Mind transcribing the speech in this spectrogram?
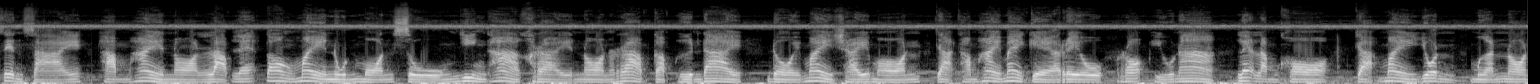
เส้นสายทำให้นอนหลับและต้องไม่หนุนหมอนสูง ยิ่งถ้าใครนอนราบกับพื้นได้ โดยไม่ใช้หมอน จะทำให้ไม่แก่เร็ว เพราะผิวหน้าและลำคอจะไม่ย่นเหมือนนอน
